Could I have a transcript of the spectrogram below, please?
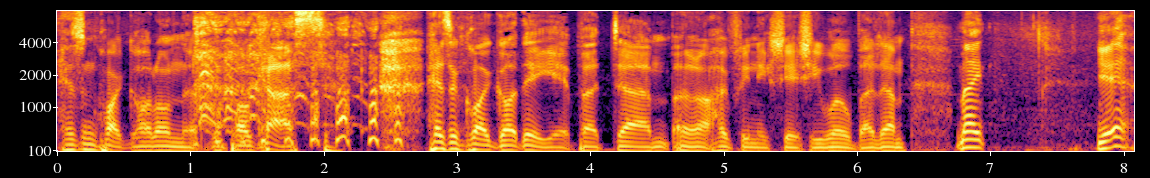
hasn't quite got on the, the podcast. hasn't quite got there yet, but um, hopefully next year she will. But, um, mate, yeah.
